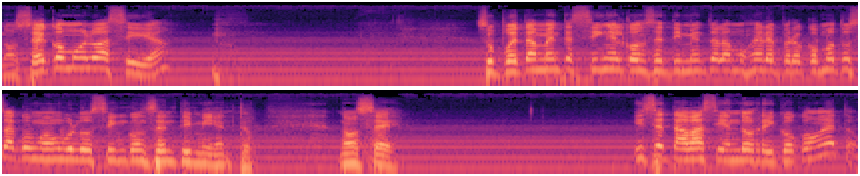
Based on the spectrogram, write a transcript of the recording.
No sé cómo lo hacía, Supuestamente sin el consentimiento de las mujeres, pero ¿cómo tú sacas un óvulo sin consentimiento? No sé. Y se estaba haciendo rico con esto.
